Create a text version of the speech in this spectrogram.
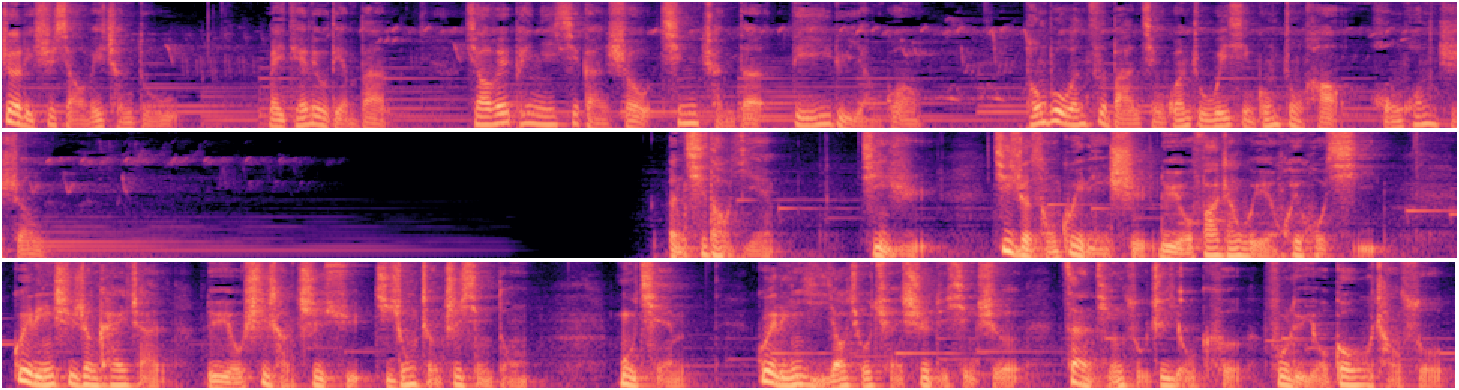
这里是小薇晨读，每天六点半，小薇陪你一起感受清晨的第一缕阳光。同步文字版，请关注微信公众号“洪荒之声”。本期导言：近日，记者从桂林市旅游发展委员会获悉，桂林市正开展旅游市场秩序集中整治行动。目前，桂林已要求全市旅行社暂停组织游客赴旅游购物场所。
